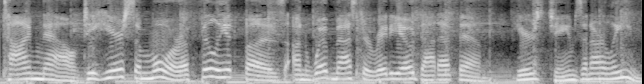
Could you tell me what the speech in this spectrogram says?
Time now to hear some more affiliate buzz on webmasterradio.fm. Here's James and Arlene.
